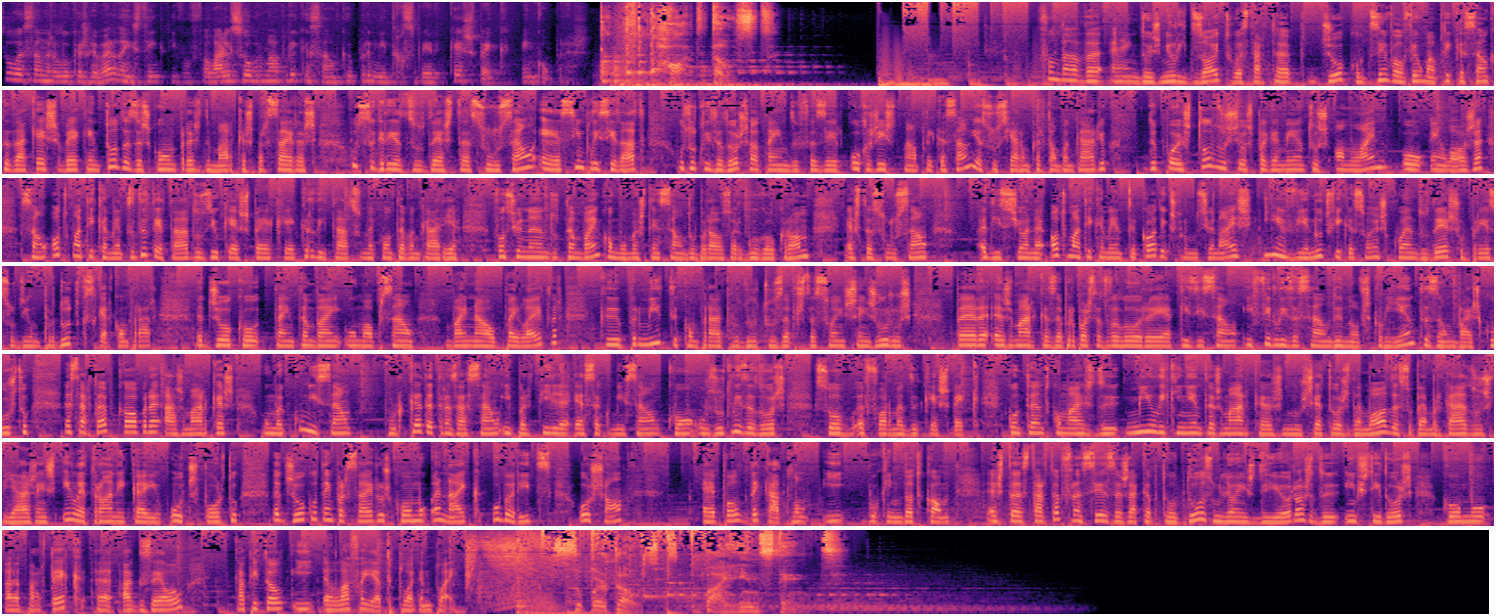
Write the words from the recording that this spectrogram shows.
Sou a Sandra Lucas Ribeiro da Instinct e vou falar-lhe sobre uma aplicação que permite receber cashback em compras. Hot Toast. Fundada em 2018, a startup Joko desenvolveu uma aplicação que dá cashback em todas as compras de marcas parceiras. O segredo desta solução é a simplicidade. Os utilizadores só têm de fazer o registro na aplicação e associar um cartão bancário. Depois, todos os seus pagamentos online ou em loja são automaticamente detectados e o cashback é acreditado na conta bancária. Funcionando também como uma extensão do browser Google Chrome, esta solução adiciona automaticamente códigos promocionais e envia notificações quando desce o preço de um produto que se quer comprar. A Joko tem também uma opção Buy Now Pay Later que permite comprar produtos a prestações sem juros. Para as marcas, a proposta de valor é a aquisição e fidelização de novos clientes a um baixo custo. A startup cobra às marcas uma comissão por cada transação e partilha essa comissão com os utilizadores sob a forma de cashback. Contando com mais de 1.500 marcas nos setores da moda, supermercados, viagens, eletrónica e o desporto, a Jogo tem parceiros como a Nike, Uber Eats, Auchan, Apple, Decathlon e Booking.com. Esta startup francesa já captou 12 milhões de euros de investidores como a Partec, a Axel Capital e a Lafayette Plug and Play. Super Toast by Instinct.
